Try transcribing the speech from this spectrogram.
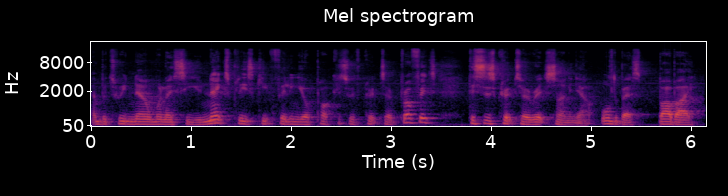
And between now and when I see you next, please keep filling your pockets with crypto profits. This is Crypto Rich signing out. All the best. Bye bye.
